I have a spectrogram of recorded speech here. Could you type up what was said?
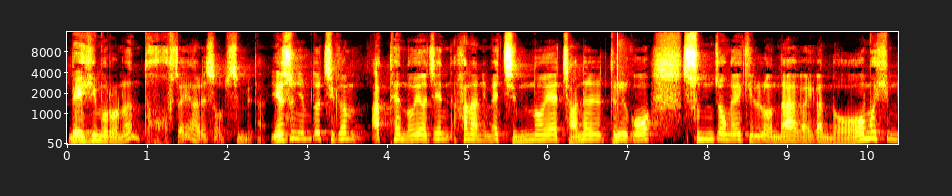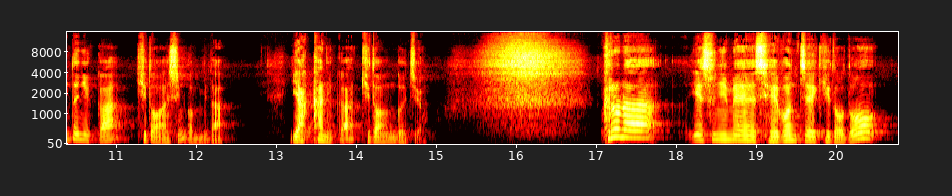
내 힘으로는 도저히 할 수 없습니다. 예수님도 지금 앞에 놓여진 하나님의 진노의 잔을 들고 순종의 길로 나아가기가 너무 힘드니까 기도하신 겁니다. 약하니까 기도한 거죠. 그러나 예수님의 세 번째 기도도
